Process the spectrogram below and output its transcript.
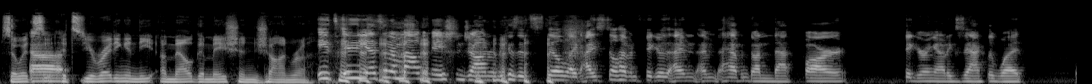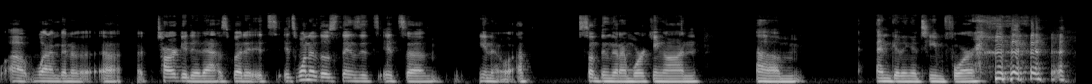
So it's Uh, it's you're writing in the amalgamation genre. It's it, yeah, it's an amalgamation genre because it's still like I still haven't figured I'm, I'm I haven't gone that far figuring out exactly what uh, what I'm going to uh, target it as, but it's it's one of those things. It's it's um you know a, something that I'm working on um and getting a team for.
